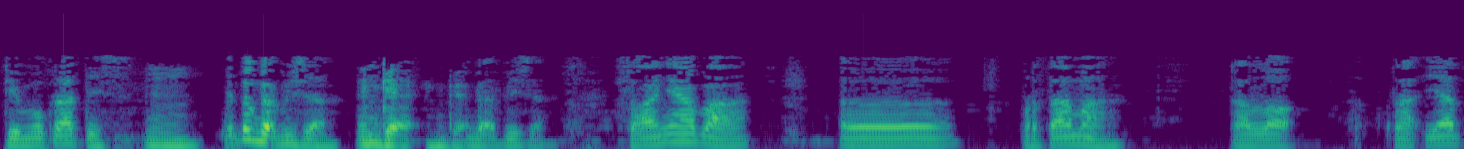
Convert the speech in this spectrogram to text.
demokratis, Hmm. itu nggak bisa, Enggak, enggak. nggak bisa. Soalnya apa? Eh, pertama, kalau rakyat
